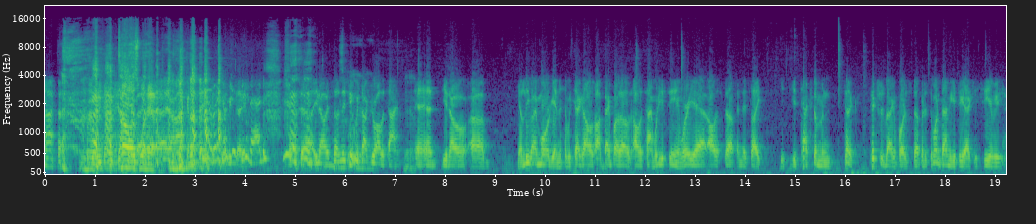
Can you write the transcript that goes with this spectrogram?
out. Tell us what happened. I'm not gonna say yeah, it. don't you say that? But, uh, you know, it's something that we talk to all the time. And, you know, um, you know, Levi Morgan, and so we text all, all back and forth all, all the time. What are you seeing? Where are you at? All this stuff. And it's like, you, you text them and text pictures back and forth and stuff, but it's the one time you get to actually see every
